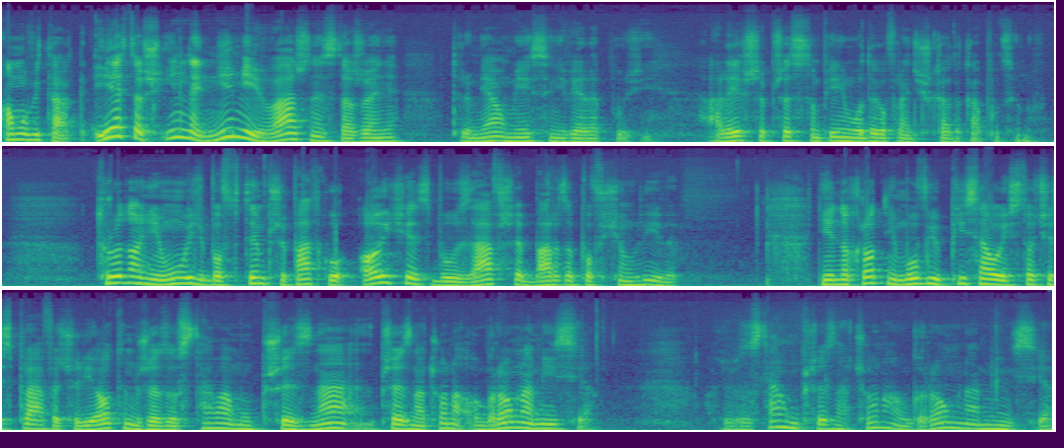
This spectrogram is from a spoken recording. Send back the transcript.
On mówi tak. Jest też inne, nie mniej ważne zdarzenie, które miało miejsce niewiele później, ale jeszcze przed wstąpieniem młodego Franciszka do kapucynów. Trudno nie mówić, bo w tym przypadku ojciec był zawsze bardzo powściągliwy. Niejednokrotnie mówił, pisał o istocie sprawy, czyli o tym, że została mu przyzna, przeznaczona ogromna misja. Że została mu przeznaczona ogromna misja,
